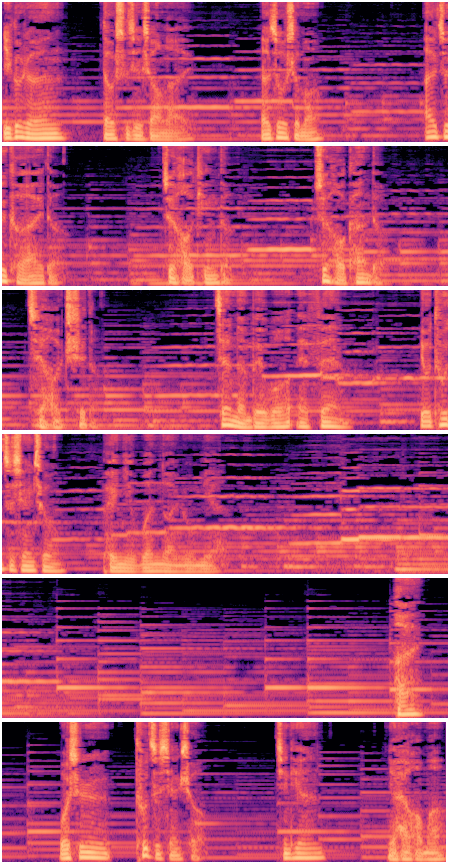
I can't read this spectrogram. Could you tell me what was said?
一个人到世界上来，来做什么？爱最可爱的、最好听的、最好看的、最好吃的。在暖被窝 FM，有兔子先生陪你温暖入眠。嗨，我是兔子先生，今天你还好吗？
